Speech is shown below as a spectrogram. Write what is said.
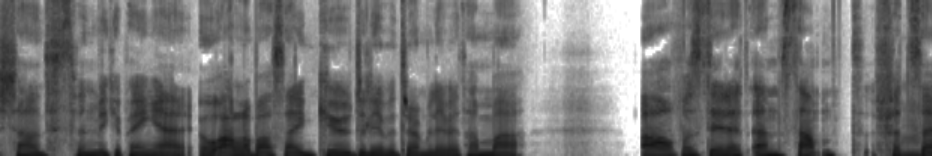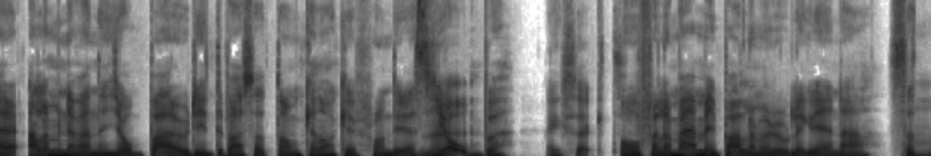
Tjänade svin mycket pengar och alla bara så här, gud du lever drömlivet. Han bara, ja fast det är rätt ensamt. För att Mm. så här, alla mina vänner jobbar och det är inte bara så att de kan åka från deras Nej. jobb Exakt. och följa med mig på alla de roliga grejerna. Så Mm.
